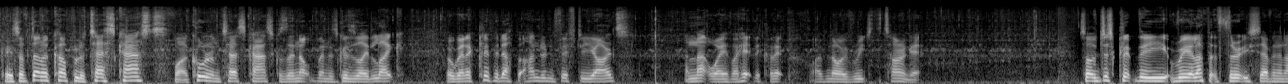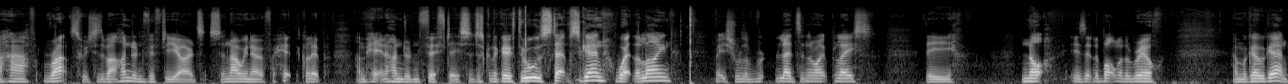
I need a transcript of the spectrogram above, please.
Okay, so I've done a couple of test casts. Well, I call them test casts because they're not been as good as I'd like. We're going to clip it up at 150 yards, and that way, if I hit the clip, I know I've reached the target. So I've just clipped the reel up at 37 and a half wraps, which is about 150 yards. So now we know if I hit the clip, I'm hitting 150. So just going to go through all the steps again, wet the line, make sure the lead's in the right place, the knot is at the bottom of the reel, and we'll go again.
